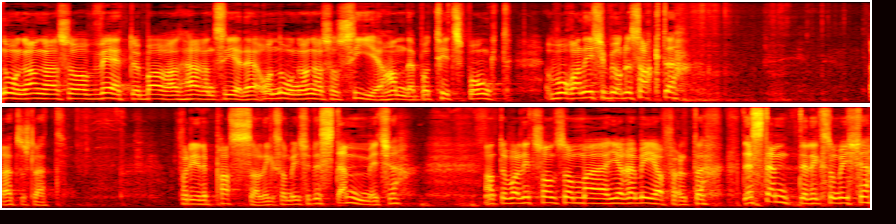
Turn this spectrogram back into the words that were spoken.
noen ganger så vet du bare at Herren sier det, og noen ganger så sier han det på et tidspunkt hvor han ikke burde sagt det. Rett og slett. Fordi det passer liksom ikke. Det stemmer ikke. At det var litt sånn som eh, Jeremia følte. Det stemte liksom ikke.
